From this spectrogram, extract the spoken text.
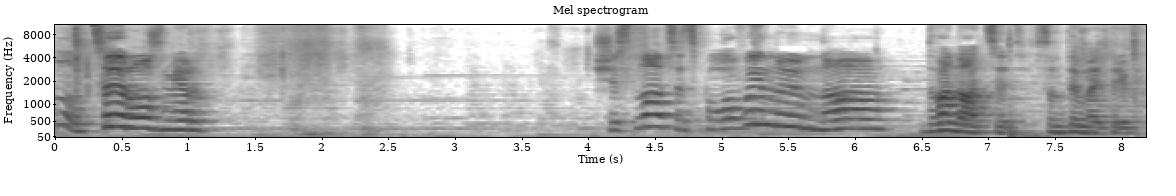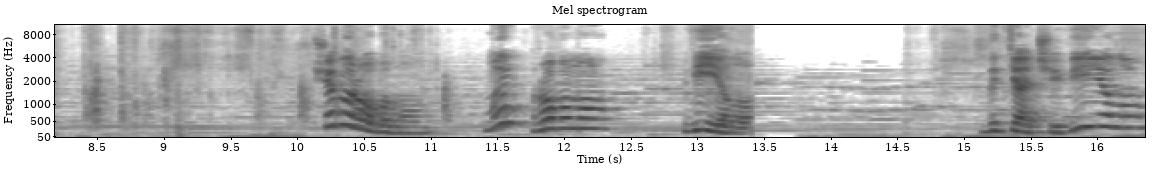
Ну, це розмір 16,5 на 12 сантиметрів. Що ми робимо? Ми робимо віяло. Дитяче віяло.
